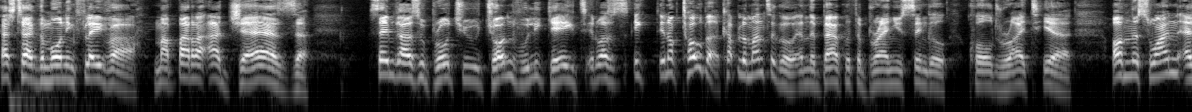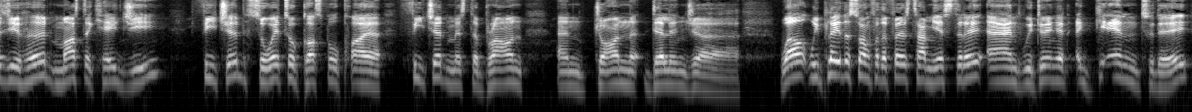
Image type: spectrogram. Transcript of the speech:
Hashtag the morning flavor. Mapara a jazz. Same guys who brought you John Vuli Gate. It was in October, a couple of months ago, and they're back with a brand new single called Right Here. On this one, as you heard, Master KG featured, Soweto Gospel Choir featured Mr. Brown and John Dellinger. Well, we played the song for the first time yesterday, and we're doing it again today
